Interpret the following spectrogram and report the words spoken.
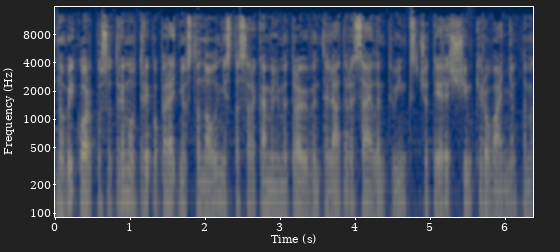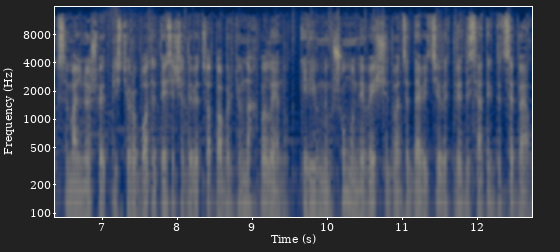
Новий корпус отримав три попередньо встановлені 140 мм вентилятори Silent Wings 4 з щим керуванням та максимальною швидкістю роботи 1900 обертів на хвилину і рівнем шуму не вище 29,3 дБ.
